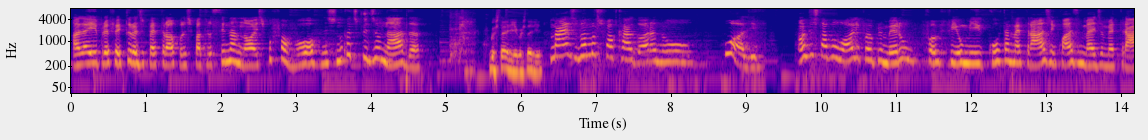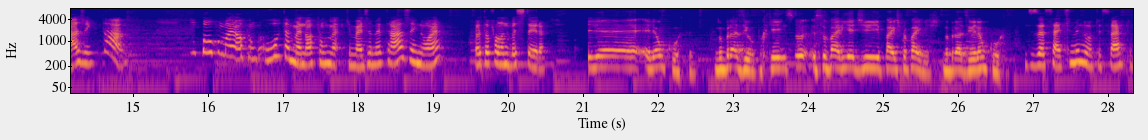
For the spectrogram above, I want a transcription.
Olha aí, Prefeitura de Petrópolis, patrocina nós, por favor. A gente nunca te pediu nada. Gostaria, gostaria. Mas vamos focar agora no Wally. Onde Estava o Wally foi o primeiro foi um filme curta-metragem, quase média-metragem. Tá, um pouco maior que um curta, menor que, um, que média-metragem, não é? Eu tô falando besteira. Ele é, ele é um curta. No Brasil, porque isso, isso varia de país para país. No Brasil, ele é um curta. 17 minutos, certo?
